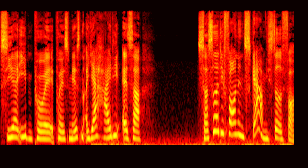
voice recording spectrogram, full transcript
siger Iben på, øh, på sms'en. Og ja, Heidi, altså, så sidder de foran en skærm i stedet for.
